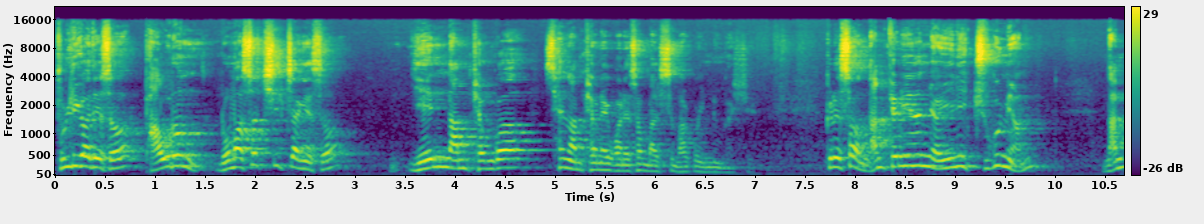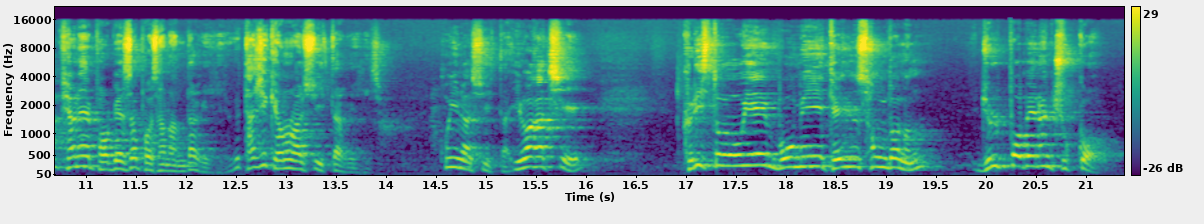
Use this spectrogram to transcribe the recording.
분리가 돼서 바울은 로마서 7장에서 옛 남편과 새 남편에 관해서 말씀하고 있는 것이에요. 그래서 남편이 있는 여인이 죽으면 남편의 법에서 벗어난다 그 얘기죠. 다시 결혼할 수 있다 그 얘기죠. 혼인할 수 있다. 이와 같이 그리스도의 몸이 된 성도는 율법에는 죽고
